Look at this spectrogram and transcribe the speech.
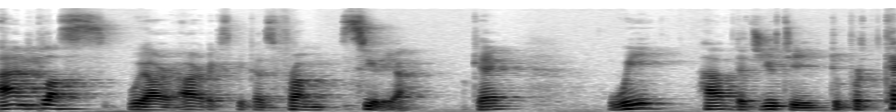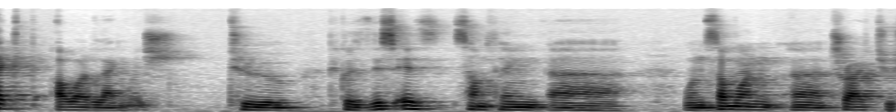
And plus, we are Arabic speakers from Syria. Okay, we have the duty to protect our language, to because this is something. Uh, when someone uh, try to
